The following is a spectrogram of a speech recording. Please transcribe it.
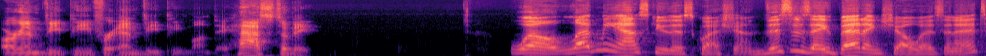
our MVP for MVP Monday. Has to be. Well, let me ask you this question. This is a betting show, isn't it?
